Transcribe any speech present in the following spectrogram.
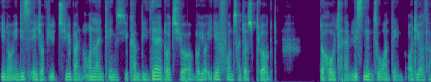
you know, in this age of YouTube and online things, you can be there, but your but your earphones are just plugged the whole time, listening to one thing or the other,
